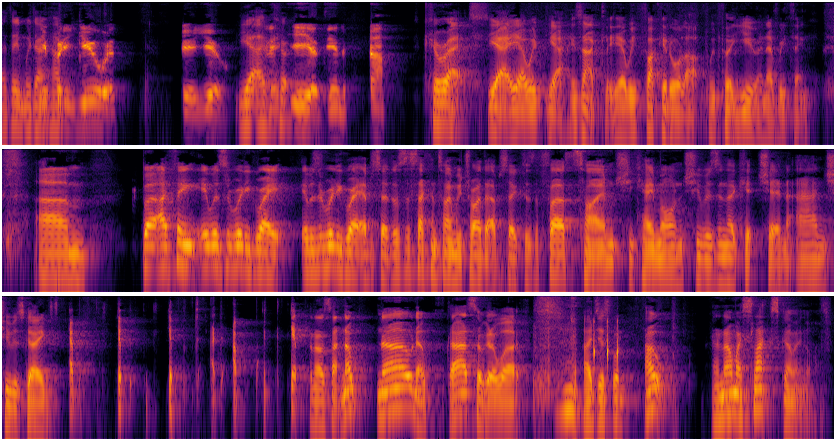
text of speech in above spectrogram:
I think we you don't put have. a U with a U. Yeah, and cor- an E at the end of the. Correct. Yeah, yeah, we, yeah, exactly. Yeah, we fuck it all up. We put you and everything. Um, but I think it was a really great. It was a really great episode. That was the second time we tried that episode because the first time she came on, she was in her kitchen and she was going. "Ep, ep, ep, ep, ep, ep," And I was like, no, no, no, that's not going to work. I just want, oh, and now my slack's going off.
